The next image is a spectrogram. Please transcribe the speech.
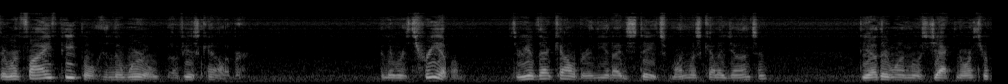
There were five people in the world of his caliber, and there were three of them, three of that caliber in the United States. One was Kelly Johnson, the other one was Jack Northrop,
